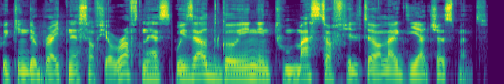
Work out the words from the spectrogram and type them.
tweaking the brightness of your roughness without going into master filter like the adjustment.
